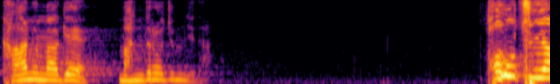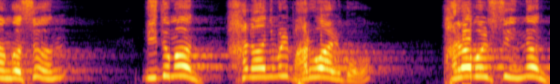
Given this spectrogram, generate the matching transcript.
가능하게 만들어줍니다. 더욱 중요한 것은 믿음은 하나님을 바로 알고 바라볼 수 있는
